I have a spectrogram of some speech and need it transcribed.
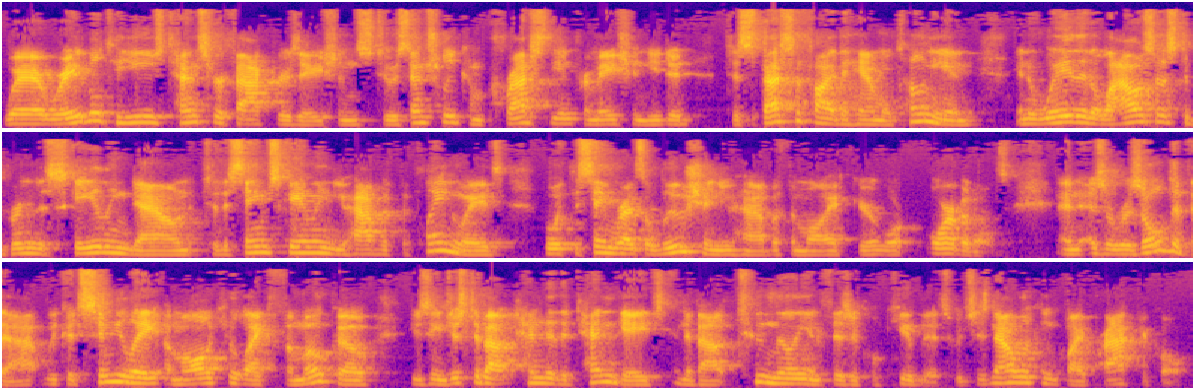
where we're able to use tensor factorizations to essentially compress the information needed to specify the Hamiltonian in a way that allows us to bring the scaling down to the same scaling you have with the plane waves, but with the same resolution you have with the molecular orbitals. And as a result of that, we could simulate a molecule like FeMoco using just about 10 to the 10 gates in about 2 million physical qubits, which is now looking quite practical.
